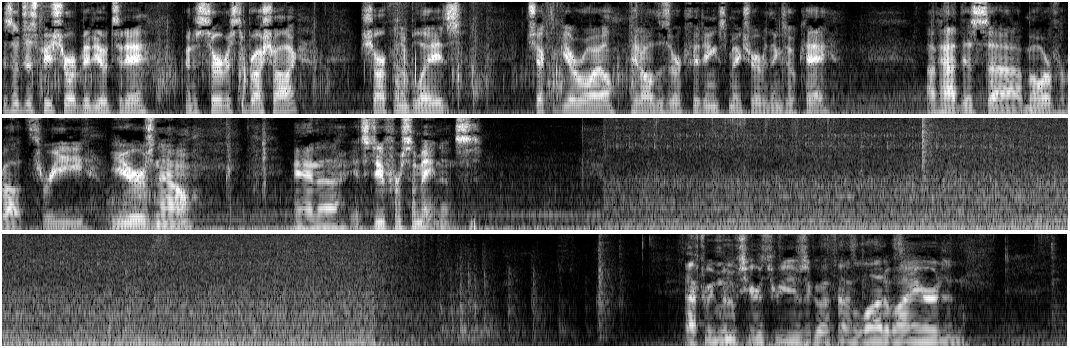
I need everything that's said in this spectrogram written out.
This will just be a short video today. I'm gonna service the brush hog, sharpen the blades, check the gear oil, hit all the Zerk fittings, make sure everything's okay. I've had this uh, mower for about three years now, and uh, it's due for some maintenance. After we moved here three years ago, I found a lot of iron and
